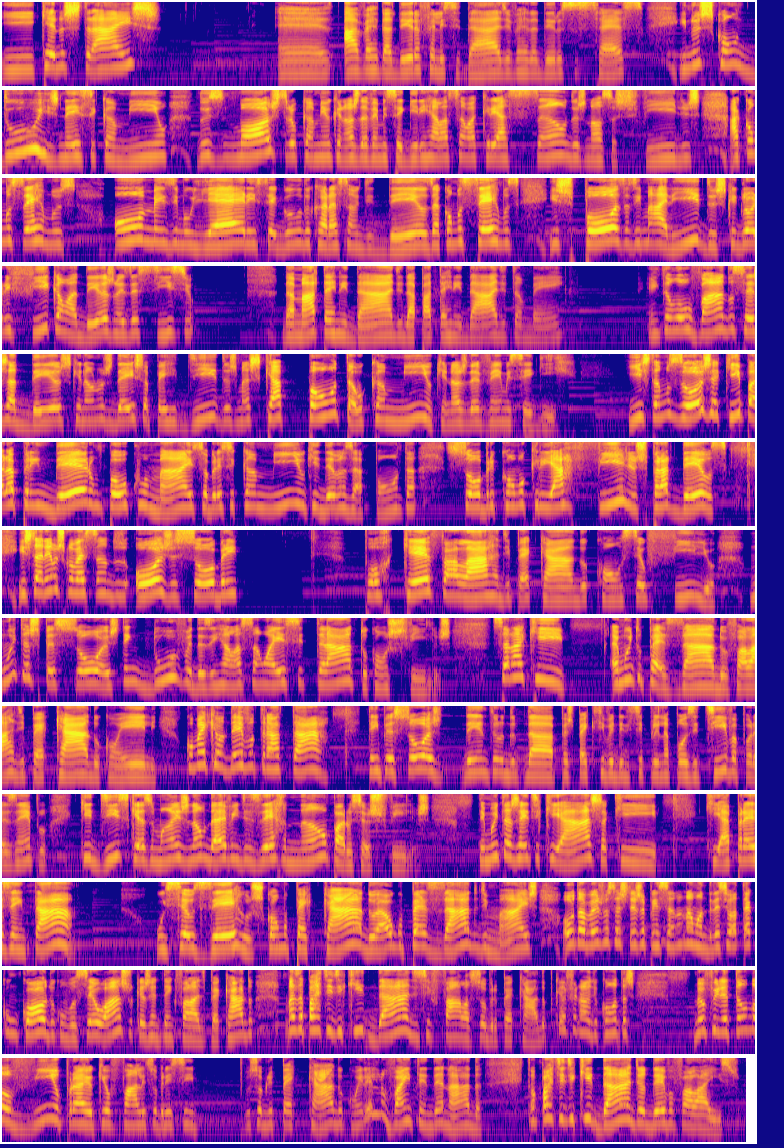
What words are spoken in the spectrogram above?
E que nos traz é, a verdadeira felicidade, o verdadeiro sucesso e nos conduz nesse caminho, nos mostra o caminho que nós devemos seguir em relação à criação dos nossos filhos, a como sermos homens e mulheres segundo o coração de Deus, a como sermos esposas e maridos que glorificam a Deus no exercício da maternidade, da paternidade também. Então, louvado seja Deus que não nos deixa perdidos, mas que aponta o caminho que nós devemos seguir. E estamos hoje aqui para aprender um pouco mais sobre esse caminho que Deus nos aponta, sobre como criar filhos para Deus. Estaremos conversando hoje sobre por que falar de pecado com o seu filho? Muitas pessoas têm dúvidas em relação a esse trato com os filhos. Será que é muito pesado falar de pecado com ele. Como é que eu devo tratar? Tem pessoas dentro da perspectiva de disciplina positiva, por exemplo, que diz que as mães não devem dizer não para os seus filhos. Tem muita gente que acha que que apresentar os seus erros como pecado é algo pesado demais. Ou talvez você esteja pensando, não, Andressa, eu até concordo com você, eu acho que a gente tem que falar de pecado, mas a partir de que idade se fala sobre o pecado? Porque afinal de contas, meu filho é tão novinho para que eu fale sobre esse sobre pecado com ele, ele não vai entender nada. Então, a partir de que idade eu devo falar isso?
